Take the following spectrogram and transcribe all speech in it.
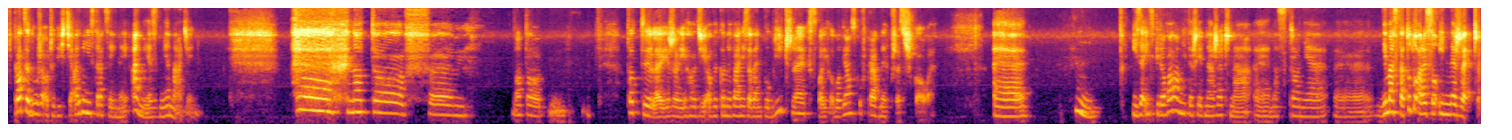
W procedurze oczywiście administracyjnej, a nie z dnia na dzień. Ech, no to, no to to tyle, jeżeli chodzi o wykonywanie zadań publicznych, swoich obowiązków prawnych przez szkołę. E, hmm. I zainspirowała mnie też jedna rzecz na, e, na stronie. E, nie ma statutu, ale są inne rzeczy,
